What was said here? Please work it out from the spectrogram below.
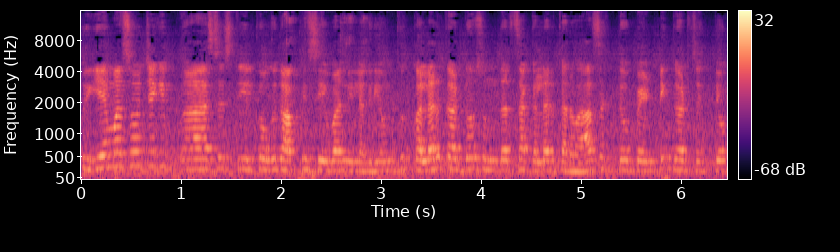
तो ये मत सोचे कि ऐसे स्टील के होगे तो आपकी सेवा नहीं लग रही है। उनको कलर कर दो, सुंदर सा कलर करवा सकते हो पेंटिंग कर सकते हो।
